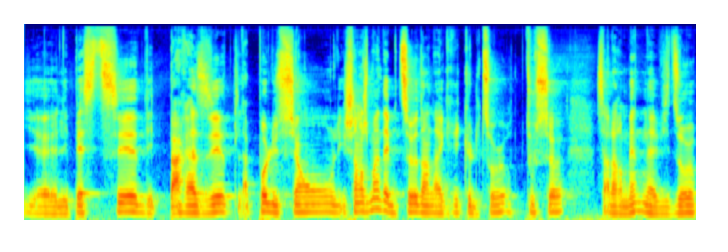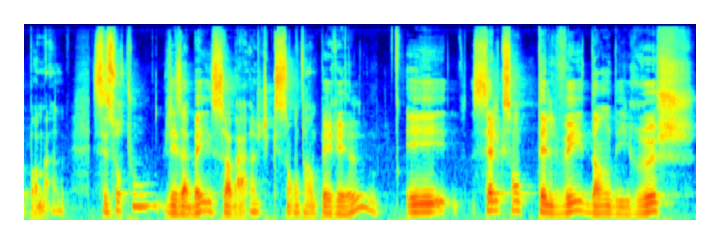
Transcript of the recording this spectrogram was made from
Il y a les pesticides, les parasites, la pollution, les changements d'habitude en agriculture, tout ça, ça leur mène la vie dure pas mal. C'est surtout les abeilles sauvages qui sont en péril, et celles qui sont élevées dans des ruches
